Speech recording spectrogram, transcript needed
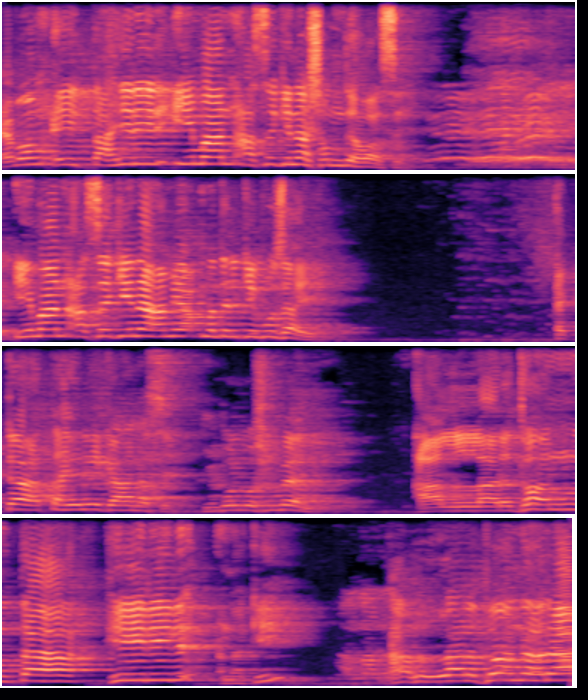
এবং এই তাহিরির ইমান আছে কিনা সন্দেহ আছে? ইমান আছে কিনা আমি আপনাদেরকে বুঝাই। একটা তাহিরের গান আছে, আমি বলব শুনবেন? আল্লাহর ধন তাহিরির, নাকি? আল্লাহর ধনরা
